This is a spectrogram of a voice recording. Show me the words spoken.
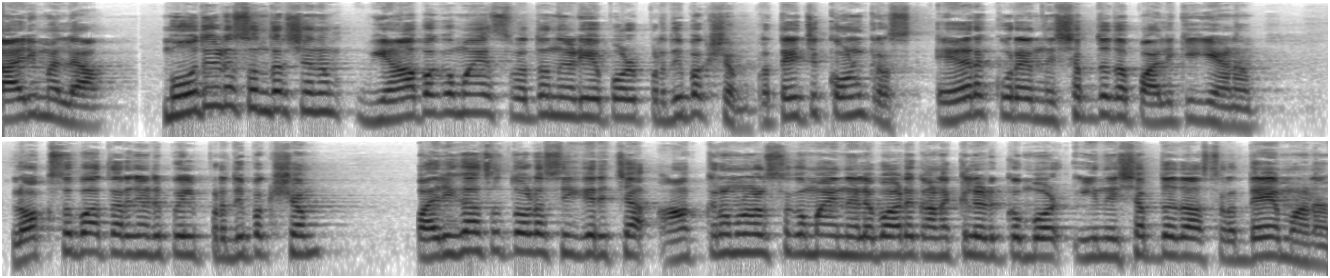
കാര്യമല്ല. മോദിയുടെ സന്ദർശനം വ്യാപകമായ ശ്രദ്ധ നേടിയപ്പോൾ പ്രതിപക്ഷം പ്രത്യേകിച്ച് കോൺഗ്രസ് ഏറെക്കുറെ നിശബ്ദത പാലിക്കുകയാണ്. ലോക്സഭാ തെരഞ്ഞെടുപ്പിൽ പ്രതിപക്ഷം പരിഹാസത്തോടെ സ്വീകരിച്ച ആക്രമണോത്സുകമായ നിലപാട് കണക്കിലെടുക്കുമ്പോൾ ഈ നിശബ്ദത ശ്രദ്ധേയമാണ്.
